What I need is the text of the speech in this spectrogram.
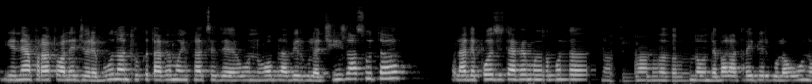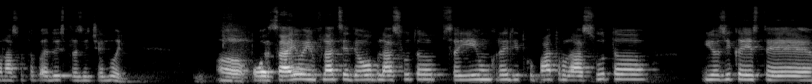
e neapărat o alegere bună, întrucât avem o inflație de un 8,5%. La depozite avem o dobândă, nu știu, undeva la 3,1% pe 12 luni. Uh, ori să ai o inflație de 8%, să iei un credit cu 4%, eu zic că este,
